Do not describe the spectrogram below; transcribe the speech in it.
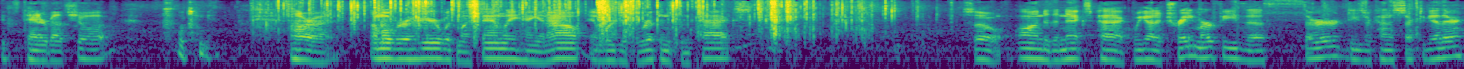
Is Tanner about to show up? All right. I'm over here with my family hanging out and we're just ripping some packs. So on to the next pack. We got a Trey Murphy the third. These are kind of stuck together.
